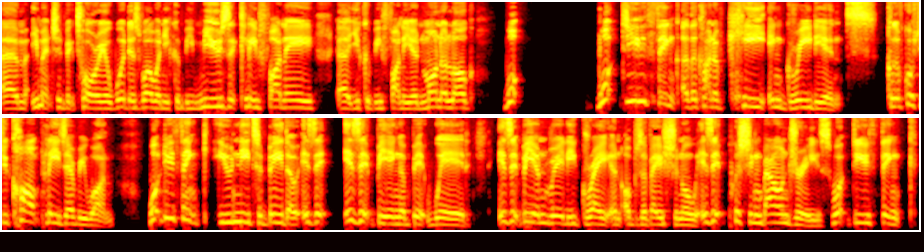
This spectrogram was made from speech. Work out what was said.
Um, you mentioned Victoria Wood as well, when you can be musically funny, uh, you could be funny in monologue. What what do you think are the kind of key ingredients? Because of course you can't please everyone. What do you think you need to be though? Is it is it being a bit weird? Is it being really great and observational? Is it pushing boundaries? What do you think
